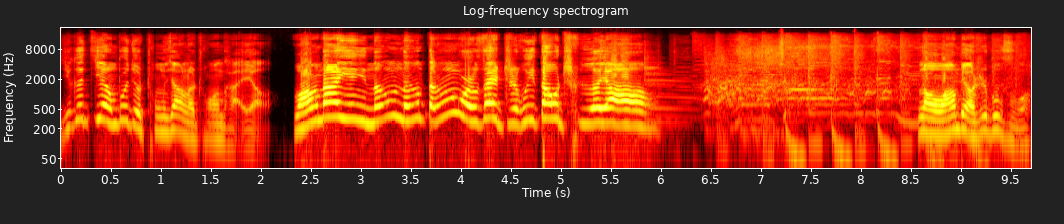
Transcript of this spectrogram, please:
一个箭步就冲向了窗台呀！王大爷，你能不能等会儿再指挥倒车呀？老王表示不服。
